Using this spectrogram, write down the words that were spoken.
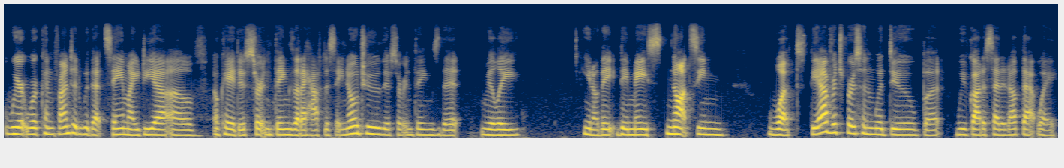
we're we're confronted with that same idea of okay there's certain things that i have to say no to there's certain things that really you know they they may not seem what the average person would do but we've got to set it up that way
